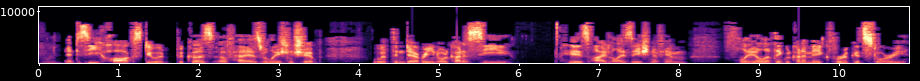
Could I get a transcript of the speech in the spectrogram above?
Mm-hmm. And to see Hawks do it because of his relationship with Endeavor, you know, to kind of see his idolization of him flail, I think would kind of make for a good story.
